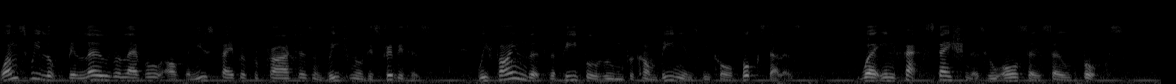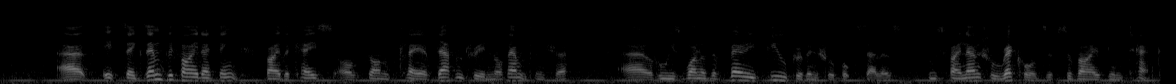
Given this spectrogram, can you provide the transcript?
Once we look below the level of the newspaper proprietors and regional distributors, we find that the people whom for convenience we call booksellers were in fact stationers who also sold books. Uh, it's exemplified, I think, by the case of John Clay of Daventry in Northamptonshire, uh, who is one of the very few provincial booksellers whose financial records have survived intact.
